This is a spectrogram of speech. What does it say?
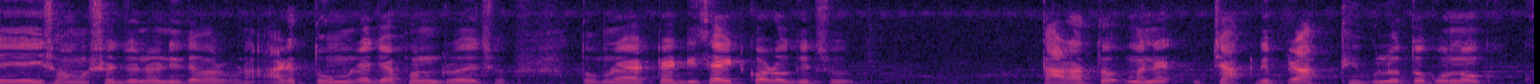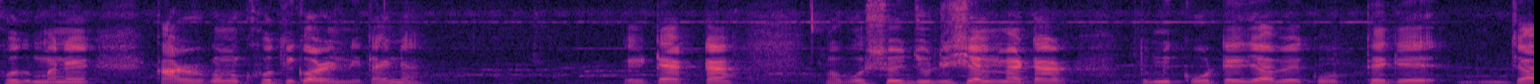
এই এই সমস্যার জন্য নিতে পারব না। আরে তোমরা যখন রয়েছো, তোমরা একটা ডিসাইড করো কিছু। তারা তো মানে চাকরি প্রার্থীগুলো তো কোনো মানে কারোর কোনো ক্ষতি করেননি, তাই না? এটা একটা অবশ্যই জুডিশিয়াল ম্যাটার তুমি কোর্টে যাবে কোর্ট থেকে যা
